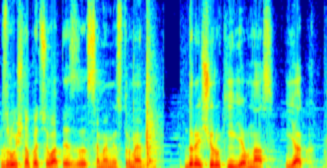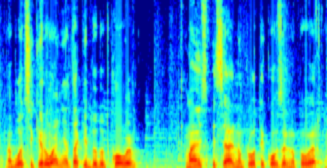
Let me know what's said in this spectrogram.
зручно працювати з самим інструментом. До речі, руків'я в нас як на блоці керування, так і додаткове мають спеціальну протиковзальну поверхню.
